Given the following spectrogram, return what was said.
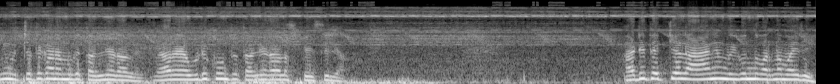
ഈ മുറ്റത്തേക്കാണ് നമുക്ക് തള്ളിയിടാനുള്ളത്. വേറെ എവിടേക്കും തള്ളിയിടാനുള്ള സ്പേസ് ഇല്ല. അടി തെറ്റിയാൽ ആനും വീകുമെന്ന് പറഞ്ഞ മാതിരി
